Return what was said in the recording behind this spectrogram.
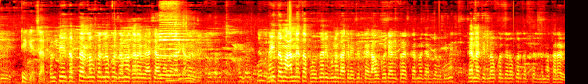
तुम्ही- ठीक आहे चालेल. पण ते दप्तर लवकर लवकर जमा करावे असे आम्हाला विनंती. नाही तर मग अन्यथा फौजदारी गुन्हा दाखल याच्यात काय गावकरी आणि ट्रस्ट कर्मचाऱ्यांच्या वतीने करण्यात येईल लवकरच्या लवकर दप्तर जमा करावे.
